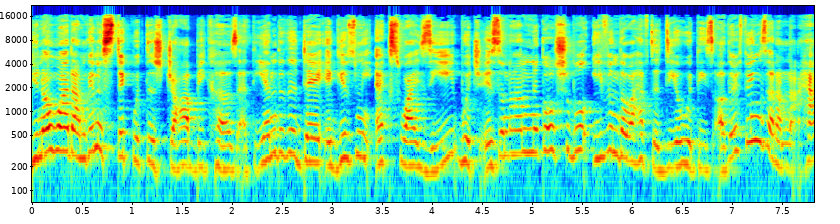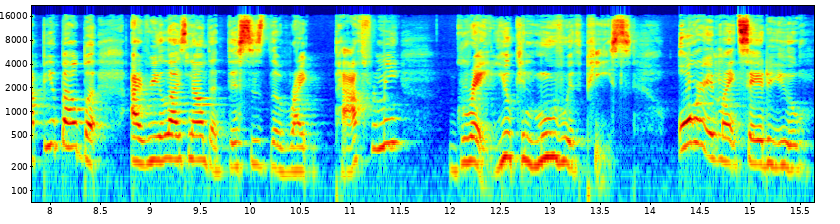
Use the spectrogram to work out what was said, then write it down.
you know what, I'm going to stick with this job because at the end of the day, it gives me XYZ, which is a non negotiable, even though I have to deal with these other things that I'm not happy about. But I realize now that this is the right path for me. Great, you can move with peace. Or it might say to you,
